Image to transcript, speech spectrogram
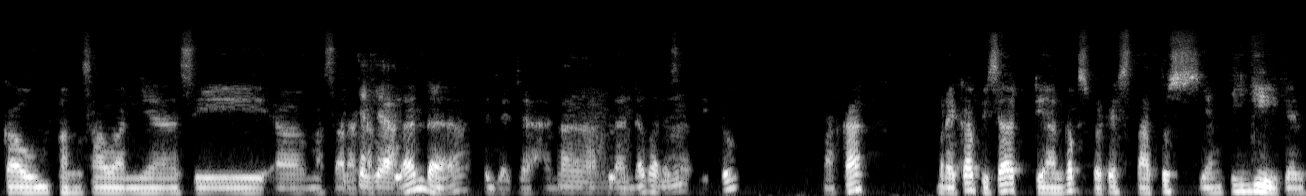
kaum bangsawannya si uh, masyarakat Penjajah. Belanda penjajahan uh, Belanda pada hmm. saat itu maka mereka bisa dianggap sebagai status yang tinggi kan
